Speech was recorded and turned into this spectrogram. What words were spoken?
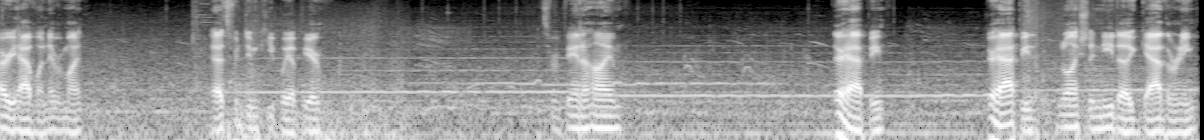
already have one. Never mind. Yeah, that's for Doomkeep way up here. That's for Vanaheim. They're happy. They're happy. We don't actually need a gathering.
